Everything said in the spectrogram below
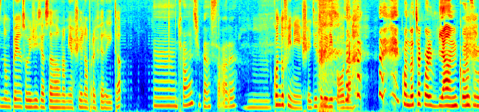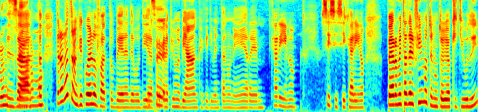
Non penso che ci sia stata una mia scena preferita. Mm, fammici pensare. Mm, quando finisce, i titoli di coda. Quando c'è quel bianco sullo esatto. schermo. Tra l'altro anche quello fatto bene, devo dire, Sì. perché le piume bianche che diventano nere. Carino. Sì, sì, sì, carino. Per metà del film ho tenuto gli occhi chiusi,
